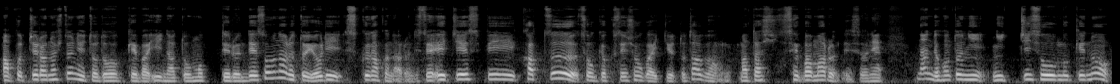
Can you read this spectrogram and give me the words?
あ、こちらの人に届けばいいなと思ってるんで、そうなるとより少なくなるんですよ。HSP かつ双極性障害っていうと多分また狭まるんですよね。なんで本当にニッチ層向けの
